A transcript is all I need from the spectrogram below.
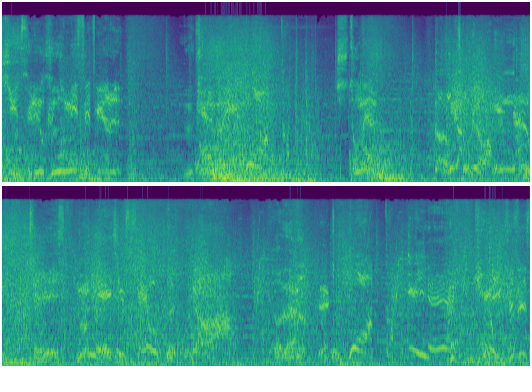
実力を見せてやる受けるがいい仕留めるみんなねじせよいいね切り崩す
